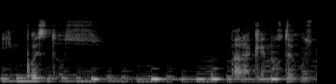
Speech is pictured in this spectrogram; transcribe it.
Impuestos para que nos degustemos. Impuestos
